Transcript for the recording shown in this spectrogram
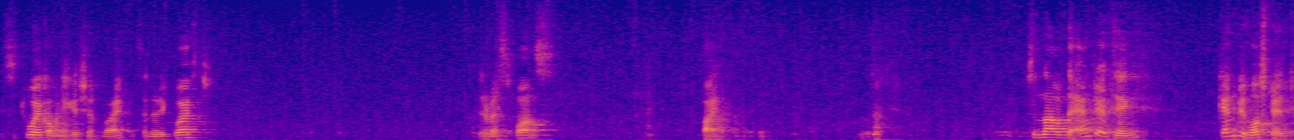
It's a two-way communication, right? Send a request, the response, fine. So now the entire thing can be hosted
